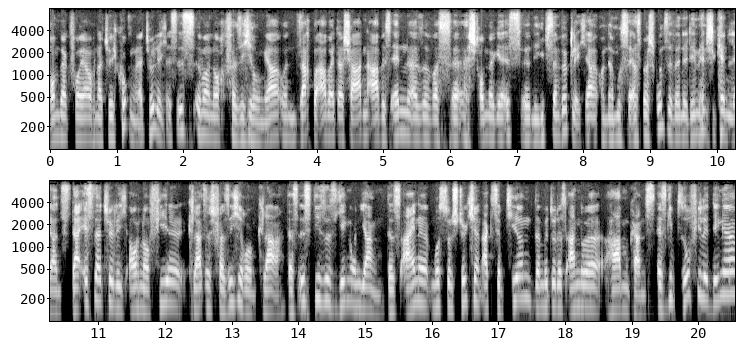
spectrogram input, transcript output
Stromberg vorher auch natürlich gucken. Natürlich, es ist immer noch Versicherung, ja, und Sachbearbeiter Schaden A bis N, also was äh, Stromberg ja ist, äh, die gibt's dann wirklich, ja. Und da musst du erstmal schmunzeln, wenn du den Menschen kennenlernst. Da ist natürlich auch noch viel klassisch Versicherung, klar. Das ist dieses Yin und Yang. Das eine musst du ein Stückchen akzeptieren, damit du das andere haben kannst. Es gibt so viele Dinge,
